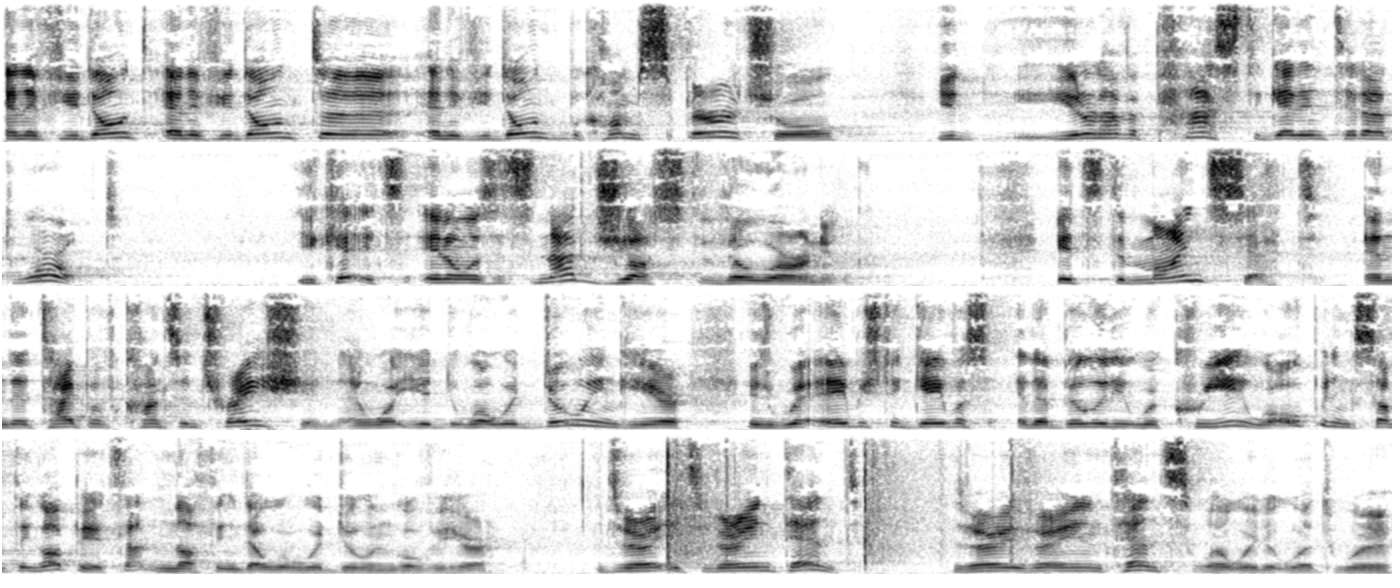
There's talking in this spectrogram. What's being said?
And if you don't, and if you don't, uh, and if you don't become spiritual, you you don't have a pass to get into that world. You can It's you know, it's not just the learning; it's the mindset and the type of concentration. And what you what we're doing here is we're able to give us an ability. We're creating. We're opening something up here. It's not nothing that we're, we're doing over here. It's very it's very intense. It's very very intense what we're what we're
